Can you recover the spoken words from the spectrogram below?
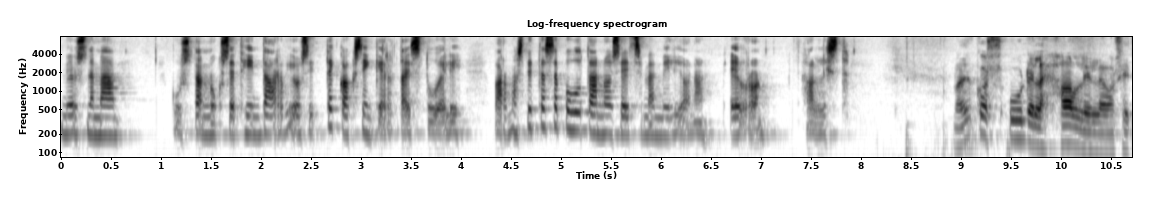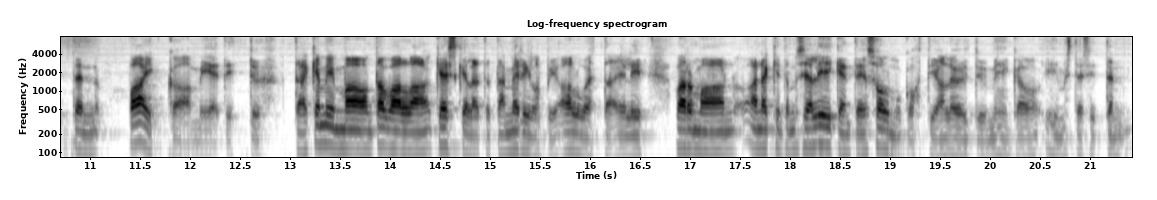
myös nämä kustannukset, hinta-arvio sitten kaksinkertaistuu. Eli varmasti tässä puhutaan noin 7 miljoonan euron hallista. No jos uudelle hallille on sitten paikkaa mietitty? Tämä Keminmaa on tavallaan keskellä tätä Merilapin aluetta, eli varmaan ainakin tämmöisiä liikenteen solmukohtia löytyy, mihinkä on ihmisten sitten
